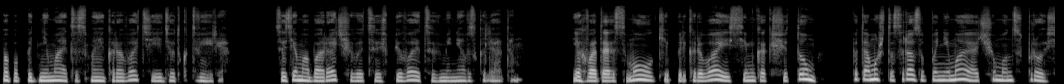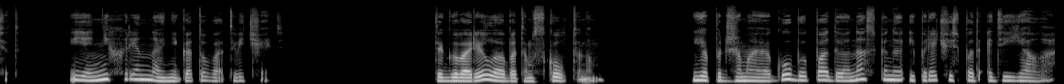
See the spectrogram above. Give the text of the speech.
Папа поднимается с моей кровати и идет к двери. Затем оборачивается и впивается в меня взглядом. Я хватаю смоуки, прикрываясь им как щитом, потому что сразу понимаю, о чем он спросит. И я ни хрена не готова отвечать. «Ты говорила об этом с Колтоном?» Я поджимаю губы, падаю на спину и прячусь под одеяло.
